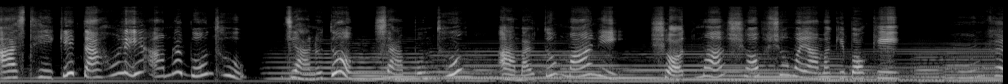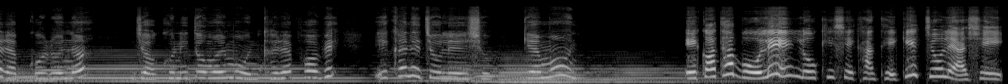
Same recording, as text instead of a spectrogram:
আজ থেকে তাহলে আমরা বন্ধু। জানো তো সাপ বন্ধু আমার তো মা নেই। সৎ মা সব সময় আমাকে বকে। মন খারাপ করো না যখনই তোমার মন খারাপ হবে এখানে চলে এসো কেমন? এ কথা বলে লক্ষ্মী সেখান থেকে চলে আসে।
